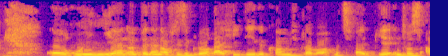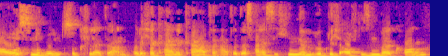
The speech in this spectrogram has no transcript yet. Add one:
äh, ruinieren und bin dann auf diese glorreiche Idee gekommen, ich glaube auch mit zwei Bierintos außen rum zu klettern, weil ich ja keine Karte hatte. Das heißt, ich hing dann wirklich auf diesem Balkon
